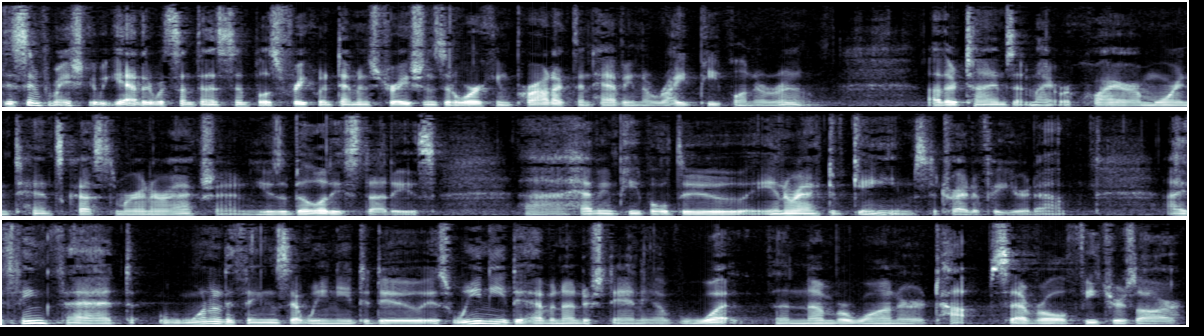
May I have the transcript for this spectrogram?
this information can be gathered with something as simple as frequent demonstrations of a working product and having the right people in the room. Other times it might require a more intense customer interaction, usability studies, uh, having people do interactive games to try to figure it out. I think that one of the things that we need to do is we need to have an understanding of what the number one or top several features are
